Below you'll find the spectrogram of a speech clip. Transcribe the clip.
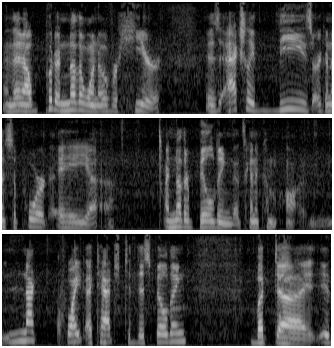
and then I'll put another one over here, is actually these are going to support a uh, another building that's going to come on, not quite attached to this building, but uh, it,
